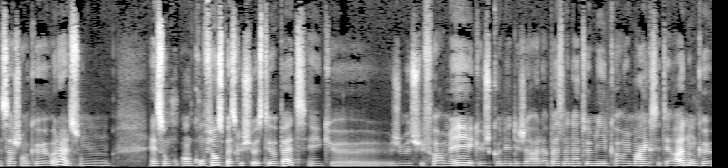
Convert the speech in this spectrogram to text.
sachant que voilà, elles sont, elles sont en confiance parce que je suis ostéopathe et que je me suis formée et que je connais déjà à la base l'anatomie, le corps humain, etc. Donc euh,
